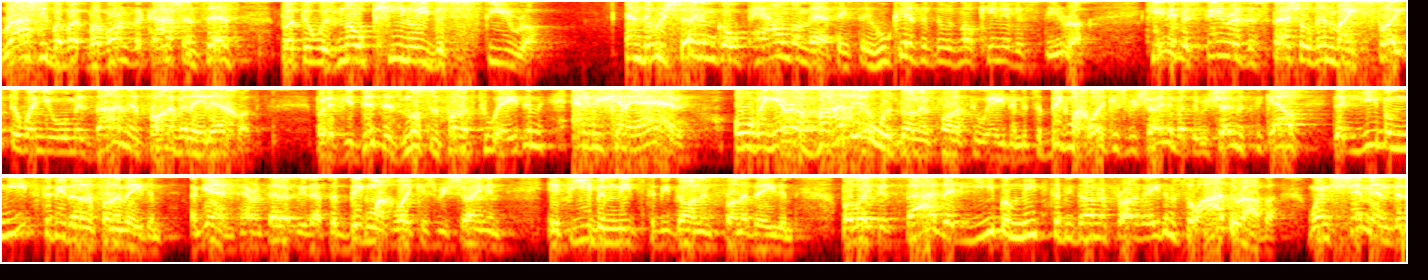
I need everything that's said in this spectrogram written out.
Rashi bavarns the kasha and says, but there was no kinoi vestira. And the Rishonim go pound on that. They say, who cares if there was no kinoi vestira? Kinoi vestira is a special then by Saita when you were mezan in front of an Eid Echad. But if you did this nus in front of two Eidim, and we can add, over here a was done in front of two Eidim. It's a big machlekes Rishonim, but the Rishonim speak out that Yibam needs to be done in front of Eidim. Again, parenthetically, that's a big machlekes Rishonim if Yibam needs to be done in front of Eidim. But like it's sad that Yibam needs to be done in front of Eidim, so Adarabah, when Shimon, the,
